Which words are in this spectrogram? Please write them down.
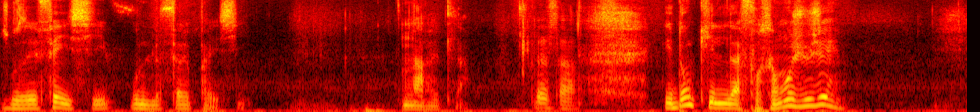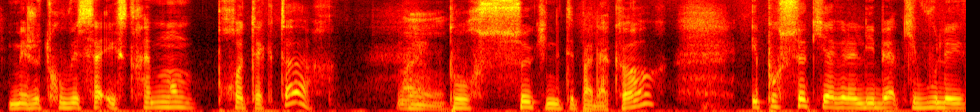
Ce que vous avez fait ici, vous ne le ferez pas ici. On arrête là. C'est ça. Et donc il l'a forcément jugé. Mais je trouvais ça extrêmement protecteur Ouais. pour ceux qui n'étaient pas d'accord et pour ceux qui avaient la liberté, qui voulaient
